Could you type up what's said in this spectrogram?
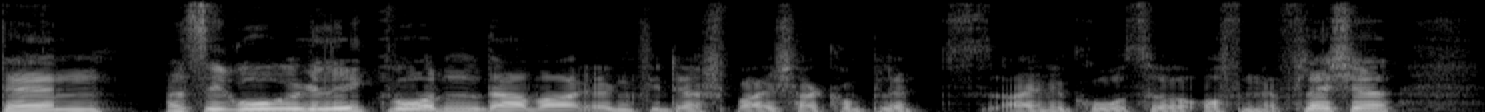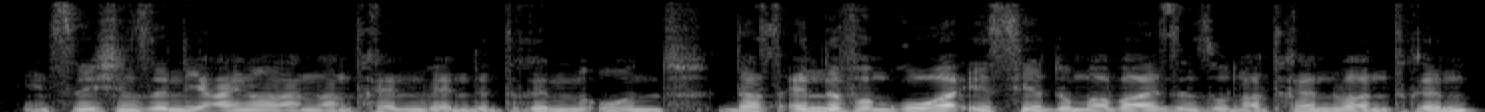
denn als die Rohre gelegt wurden, da war irgendwie der Speicher komplett eine große offene Fläche. Inzwischen sind die ein oder anderen Trennwände drin und das Ende vom Rohr ist hier dummerweise in so einer Trennwand drin,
